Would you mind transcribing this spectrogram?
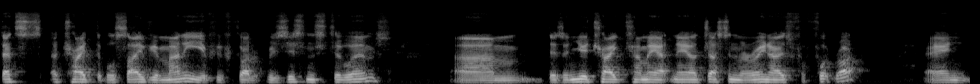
that's a trait that will save you money if you've got resistance to worms. Um, there's a new trait come out now, just in merinos for foot rot, and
